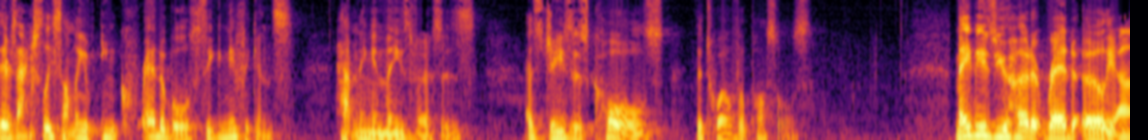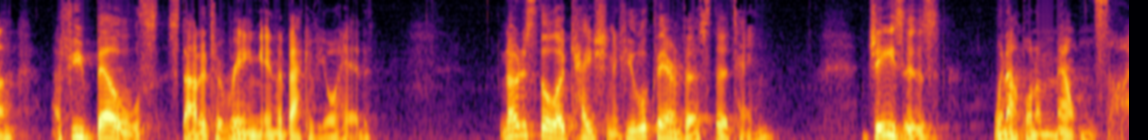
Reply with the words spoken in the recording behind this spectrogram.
there's actually something of incredible significance happening in these verses as Jesus calls the 12 apostles. Maybe as you heard it read earlier, a few bells started to ring in the back of your head. Notice the location. If you look there in verse 13, Jesus went up on a mountainside.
